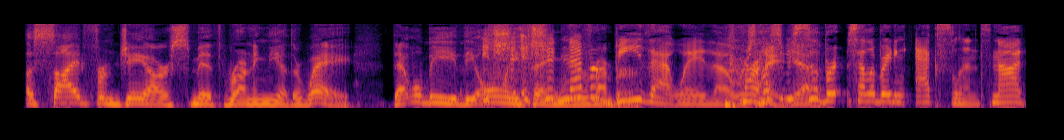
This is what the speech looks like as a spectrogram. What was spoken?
aside from J.R. Smith running the other way. That will be the only it sh-. It should never remember. be that way, though. We're right, supposed to be yeah. celebra- celebrating excellence, not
